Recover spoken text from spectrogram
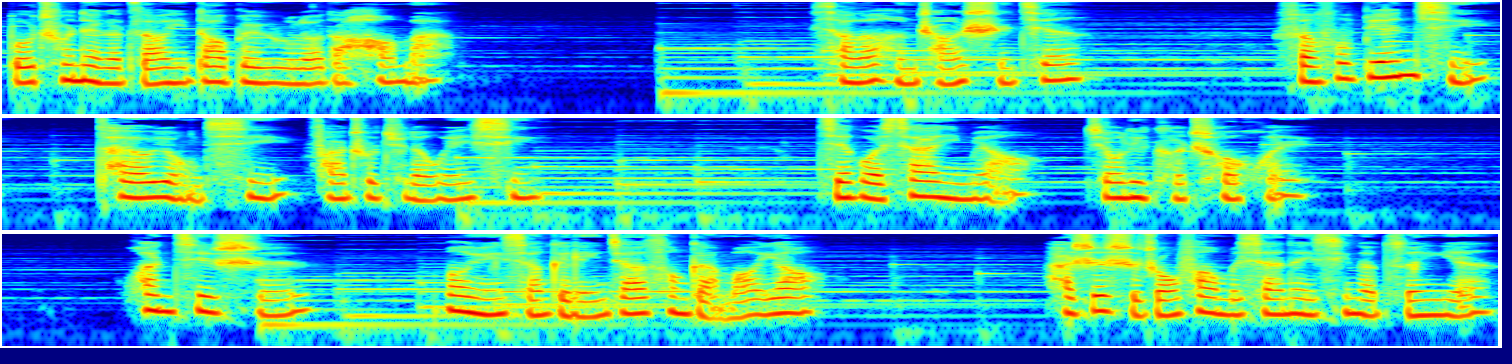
拨出那个早已倒背如流的号码。想了很长时间，反复编辑，才有勇气发出去的微信。结果下一秒就立刻撤回。换季时，孟云想给林佳送感冒药，还是始终放不下内心的尊严，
